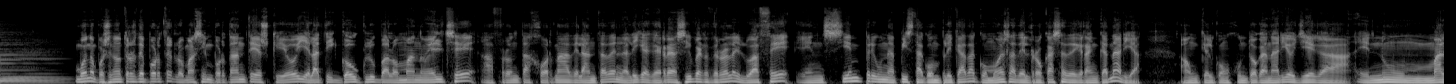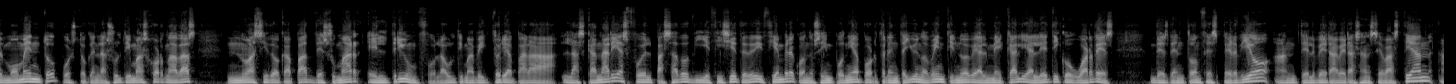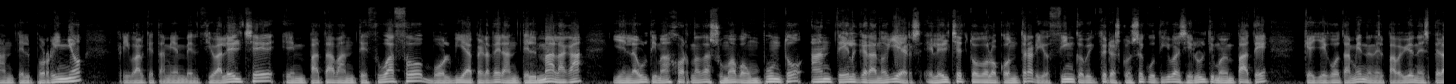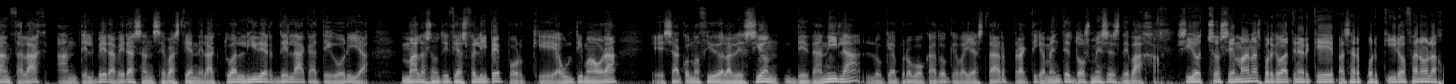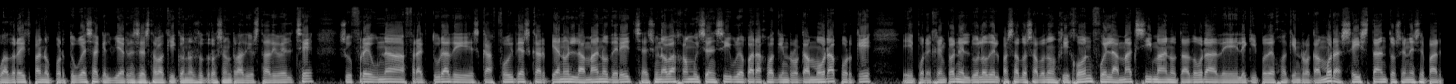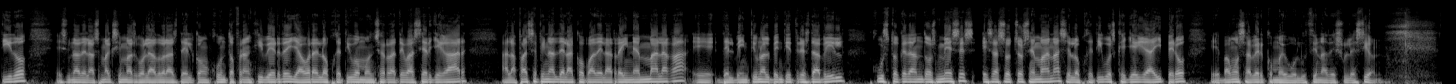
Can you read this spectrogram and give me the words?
Bueno, pues en otros deportes lo más importante es que hoy el Atic Go Club Balonmano Elche afronta jornada adelantada en la Liga Guerrera Ciberdrola y lo hace en siempre una pista complicada como es la del Rocasa de Gran Canaria, aunque el conjunto canario llega en un mal momento, puesto que en las últimas jornadas no ha sido capaz de sumar el triunfo. La última victoria para las Canarias fue el pasado 17 de diciembre cuando se imponía por 31-29 al Mecali Atlético Guardés. Desde entonces perdió ante el Vera Vera San Sebastián, ante el Porriño, rival que también venció al Elche, empataba ante Zuazo, volvía a perder ante el Málaga y en la última jornada sumaba un punto ante el Granollers. El Elche todo lo contrario, cinco victorias consecutivas y el último empate que llegó también en el pabellón Esperanza Lag ante el Vera Vera San Sebastián, el actual líder de la categoría. Malas noticias Felipe porque a última hora eh, se ha conocido la lesión de Danila, lo que ha provocado que vaya a estar prácticamente dos meses de baja. Sí, ocho semanas porque va a tener que pasar por quirófano la jugadora hispano-portuguesa que el viernes estaba aquí con nosotros en Radio Estadio Elche, sufre una fractura de escafoide escarpiano en la mano derecha. Es una baja muy sensible para Joaquín Rocamora porque, eh, por ejemplo, en el duelo del pasado sábado en Gijón fue la máxima anotadora del equipo de Joaquín Rocamora, seis tantos en ese partido, es una de las máximas goleadoras del conjunto franjiverde y ahora el objetivo Monserrate va a ser llegar a la fase final de la Copa de la Reina en Málaga eh, del 21 al 23 de abril, justo quedan dos meses, esas ocho semanas, el objetivo es que llegue ahí, pero eh, vamos a ver cómo evoluciona de su lesión.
